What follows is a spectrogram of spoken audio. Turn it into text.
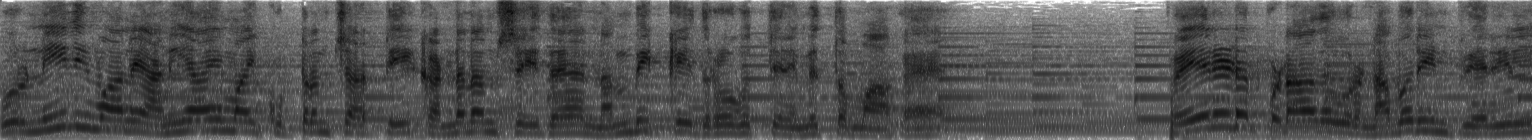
ஒரு நீதிமானை அநியாயமாய் குற்றம் சாட்டி கண்டனம் செய்த நம்பிக்கை துரோகத்தின் நிமித்தமாக பெயரிடப்படாத ஒரு நபரின் பேரில்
